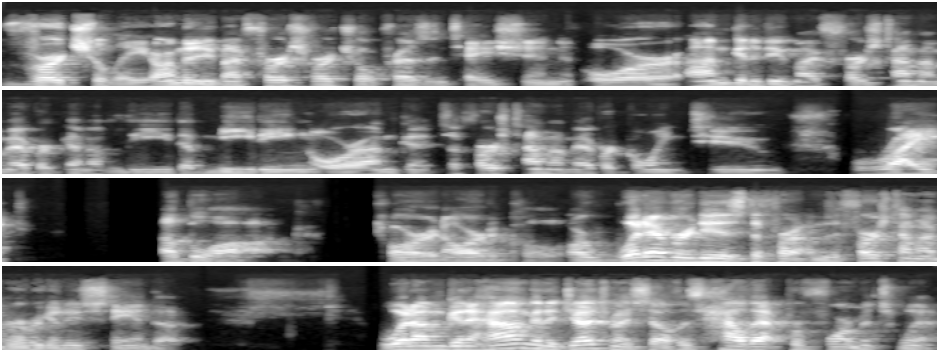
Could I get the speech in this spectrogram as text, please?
virtually, or I'm going to do my first virtual presentation, or I'm going to do my first time I'm ever going to lead a meeting, or I'm going to, it's the first time I'm ever going to write a blog or an article or whatever it is. The first, the first time I'm ever going to do stand up. What I'm going to, how I'm going to judge myself is how that performance went.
